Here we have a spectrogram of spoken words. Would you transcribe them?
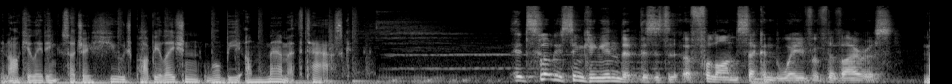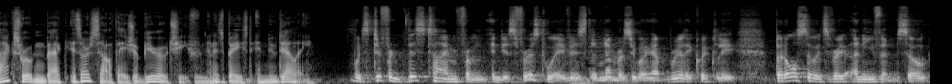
inoculating such a huge population will be a mammoth task it's slowly sinking in that this is a full on second wave of the virus. Max Rodenbeck is our South Asia bureau chief and is based in New Delhi. What's different this time from India's first wave is the numbers are going up really quickly, but also it's very uneven. So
